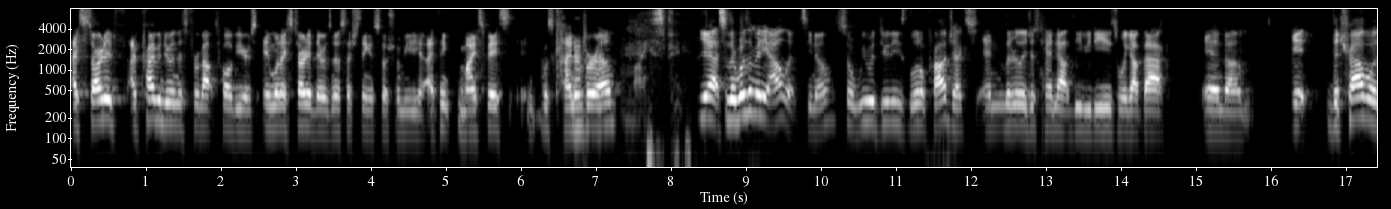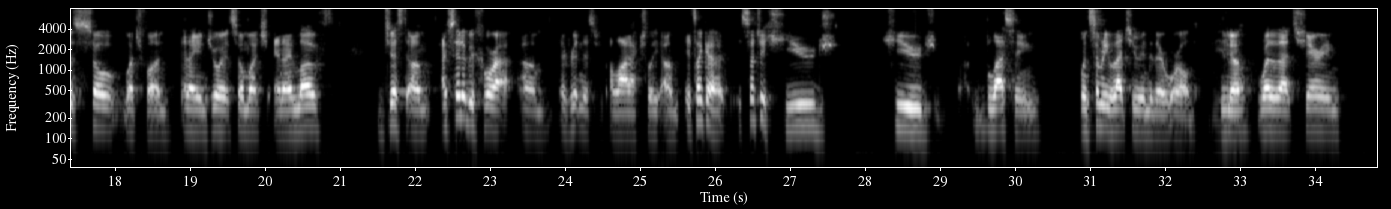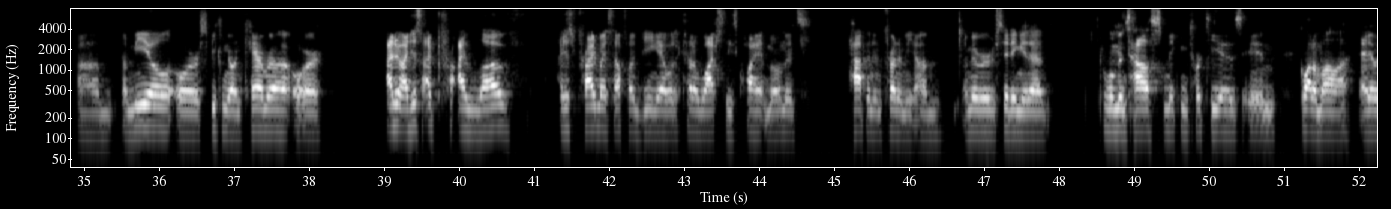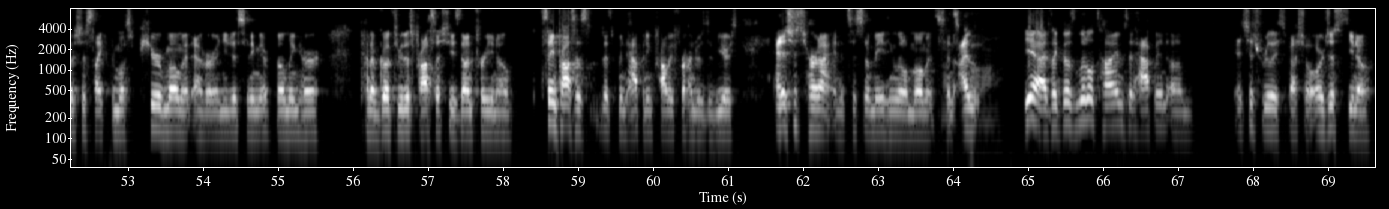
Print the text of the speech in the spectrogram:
I started. I've probably been doing this for about twelve years, and when I started, there was no such thing as social media. I think MySpace was kind of around. MySpace. Yeah, so there wasn't many outlets, you know. So we would do these little projects and literally just hand out DVDs when we got back, and um, it the travel is so much fun, and I enjoy it so much, and I love just. Um, I've said it before. Um, I've written this a lot actually. Um, it's like a it's such a huge, huge blessing when somebody lets you into their world. Yeah. You know, whether that's sharing um, a meal or speaking on camera or I don't know. I just I pr- I love. I just pride myself on being able to kind of watch these quiet moments happen in front of me. Um, I remember sitting in a woman's house making tortillas in Guatemala, and it was just like the most pure moment ever. And you're just sitting there filming her kind of go through this process she's done for you know same process that's been happening probably for hundreds of years. And it's just her and I, and it's just an amazing little moments. That's and cool. I, yeah, it's like those little times that happen. Um, it's just really special. Or just you know,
